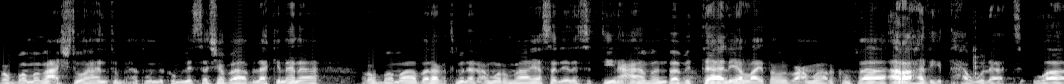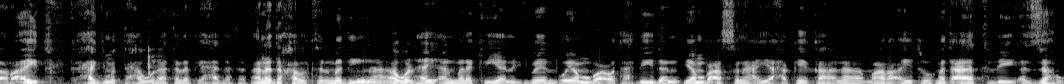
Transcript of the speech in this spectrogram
ربما ما عشتوها أنتم بحكم أنكم لسه شباب لكن أنا ربما بلغت من العمر ما يصل إلى ستين عاما فبالتالي الله يطول بأعماركم فأرى هذه التحولات ورأيت حجم التحولات التي حدثت. أنا دخلت المدينة أو الهيئة الملكية لجبيل وينبع وتحديدا ينبع الصناعية حقيقة. أنا ما رأيته مدعاة للزهو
